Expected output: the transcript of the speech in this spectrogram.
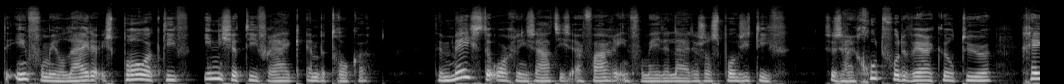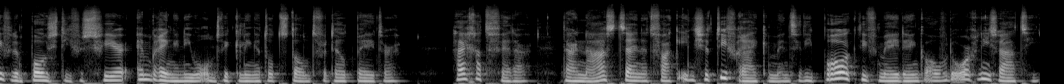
De informeel leider is proactief, initiatiefrijk en betrokken. De meeste organisaties ervaren informele leiders als positief. Ze zijn goed voor de werkcultuur, geven een positieve sfeer en brengen nieuwe ontwikkelingen tot stand, vertelt Peter. Hij gaat verder. Daarnaast zijn het vaak initiatiefrijke mensen die proactief meedenken over de organisatie.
